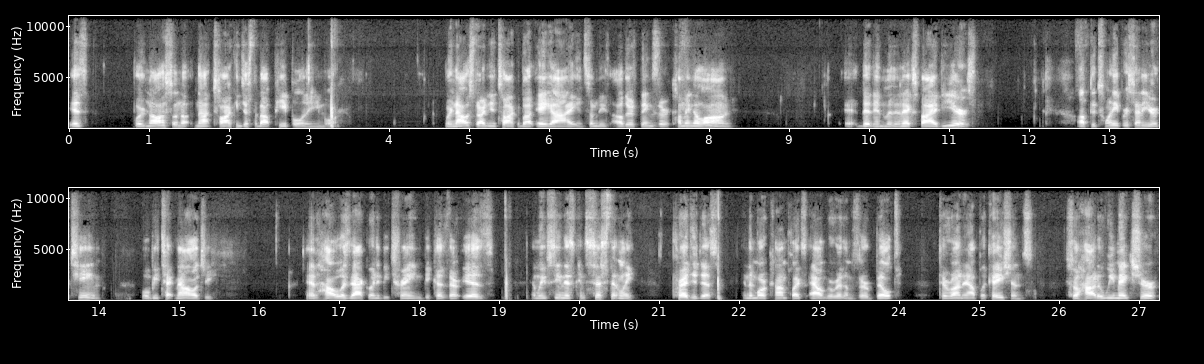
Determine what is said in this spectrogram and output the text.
is we're also not, not talking just about people anymore. We're now starting to talk about AI and some of these other things that are coming along that in the next five years, up to 20% of your team will be technology. And how is that going to be trained? Because there is, and we've seen this consistently, prejudice in the more complex algorithms that are built to run applications. So, how do we make sure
